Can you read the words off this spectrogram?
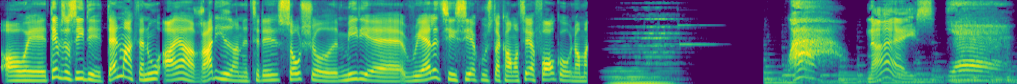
Og øh, det vil så sige, at det er Danmark, der nu ejer rettighederne til det social media reality-cirkus, der kommer til at foregå, når man... Wow! Nice! Yeah!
